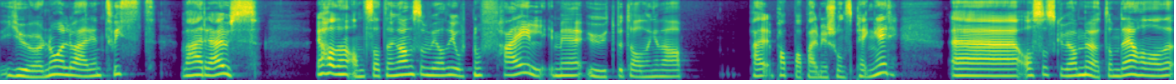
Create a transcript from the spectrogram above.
gjør noe eller er i en twist, vær raus. Jeg hadde en ansatt en gang som vi hadde gjort noe feil med utbetalingen av per, pappapermisjonspenger. Eh, og så skulle vi ha møte om det, hadde,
